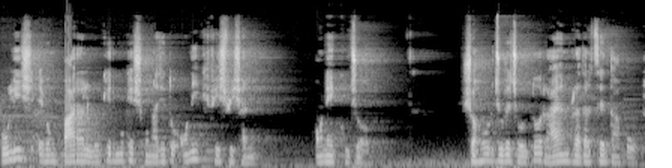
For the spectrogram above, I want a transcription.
পুলিশ এবং পাড়ার লোকের মুখে শোনা যেত অনেক ফিসফিসানি, অনেক গুজব। শহর জুড়ে চলতো রায়ান ব্রাদার্সের দাপট।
